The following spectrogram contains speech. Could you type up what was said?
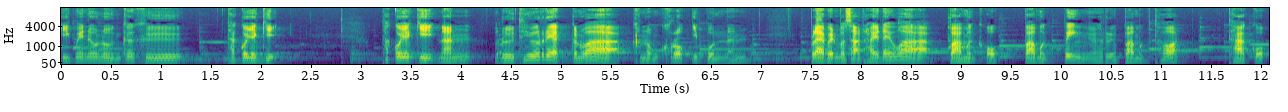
อีกเมนูหนึ่งก็คือทาโกยากิทาโกยากินั้นหรือที่เรียกกันว่าขนมครกญี่ปุ่นนั้น แปลเป็นภาษาไทยได้ว่าปลาหมึกอบปลาหมึกปิ้ง หรือปลาหมึกทอดทาโกะ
